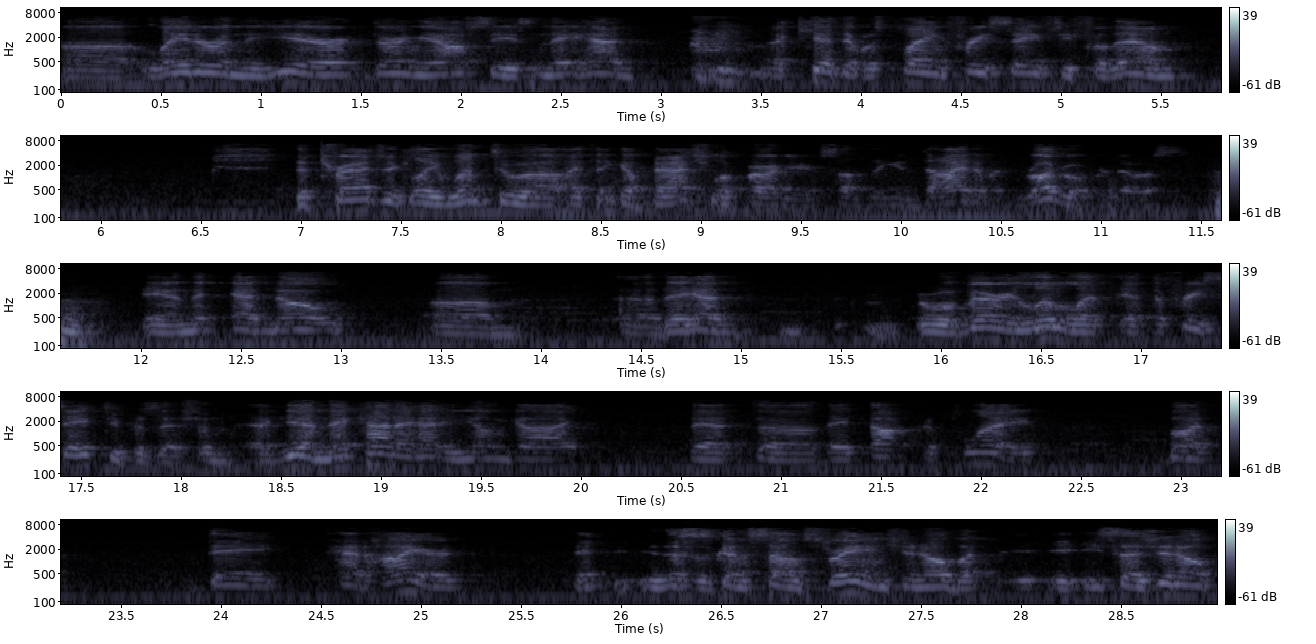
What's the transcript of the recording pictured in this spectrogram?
uh, later in the year during the off season, they had a kid that was playing free safety for them that tragically went to a, I think a bachelor party or something and died of a drug overdose. Hmm. And they had no, um, uh, they had well very little at, at the free safety position. Again, they kind of had a young guy that uh, they thought could play, but they had hired. This is going to sound strange, you know, but he says, you know,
